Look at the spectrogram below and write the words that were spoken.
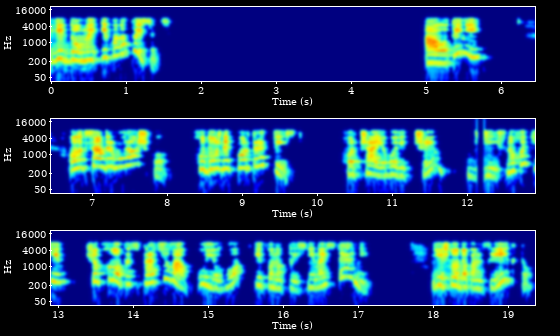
Відомий іконописець. А от і ні. Олександр Мурашко художник-портретист, хоча його відчин дійсно хотів, щоб хлопець працював у його іконописній майстерні. Дійшло до конфлікту,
